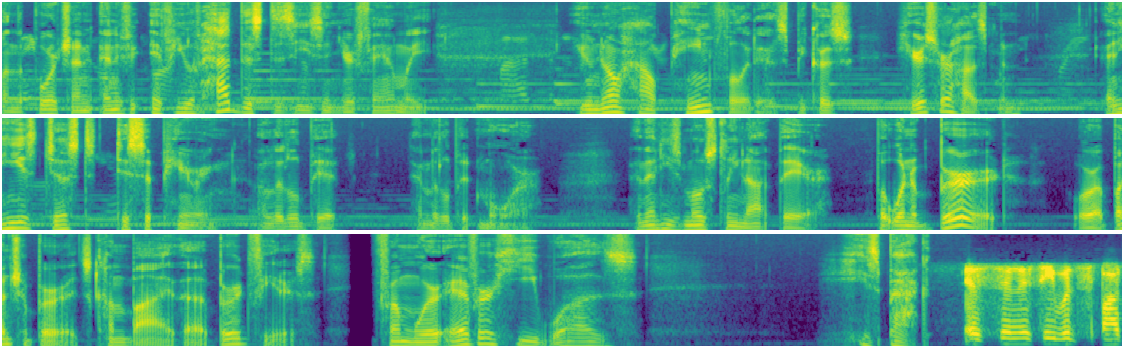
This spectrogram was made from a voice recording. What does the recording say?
on the porch, and, and if if you have had this disease in your family, you know how painful it is because here's her husband, and he is just disappearing a little bit and a little bit more, and then he's mostly not there. But when a bird or a bunch of birds come by the bird feeders from wherever he was, he's back. as soon as he would spot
